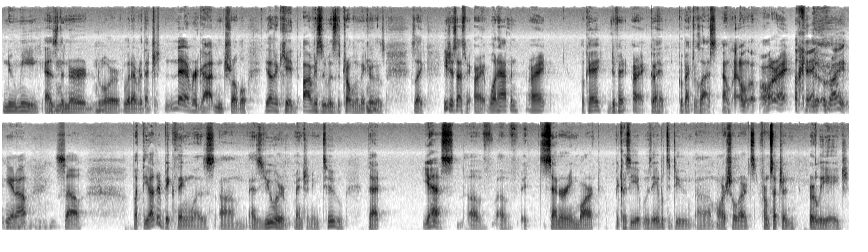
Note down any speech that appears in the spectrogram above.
knew me as the nerd or whatever that just never got in trouble. The other kid obviously was the troublemaker. It was it's like he just asked me all right what happened? All right okay defend all right go ahead go back to class. I'm like, "Oh, all right okay. Right. you know? So but the other big thing was um, as you were mentioning too that yes of of it centering mark because he was able to do uh, martial arts from such an early age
